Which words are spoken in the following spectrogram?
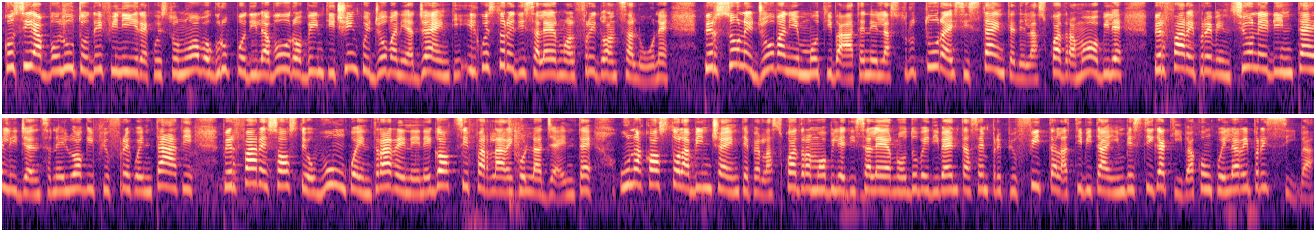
Così ha voluto definire questo nuovo gruppo di lavoro 25 giovani agenti il questore di Salerno Alfredo Anzalone. Persone giovani e motivate nella struttura esistente della squadra mobile per fare prevenzione ed intelligence nei luoghi più frequentati, per fare soste ovunque, entrare nei negozi e parlare con con la gente. Una costola vincente per la squadra mobile di Salerno dove diventa sempre più fitta l'attività investigativa con quella repressiva.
